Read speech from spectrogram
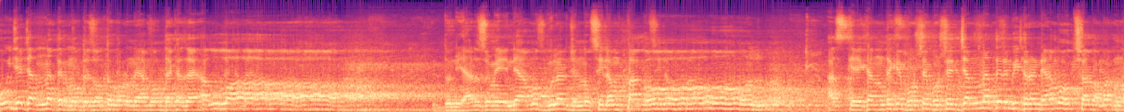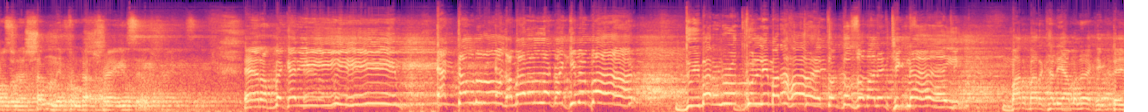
ওই যে জান্নাতের মধ্যে যত বড় নিয়ামত দেখা যায়, আল্লাহ। দুনিয়ার জমি নিয়ামতগুলার জন্য ছিলাম পাগল। আজকে এখান থেকে বসে বসে জান্নাতের ভিতরে নিয়ামত সব আমার নজরের সামনে প্রকাশ হয়ে গেছে। এ রব্বে কারীম, একটা অনুরোধ, আমার আল্লাহ কয়, কি ব্যাপার? দুইবার অনুরোধ করলে মারা হয়, তোর তো জবানের ঠিক নাই। বারবার খালি আমার এক একটাই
